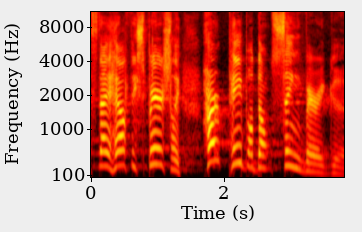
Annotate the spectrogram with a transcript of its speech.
stay healthy spiritually. Hurt people don't sing very good.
